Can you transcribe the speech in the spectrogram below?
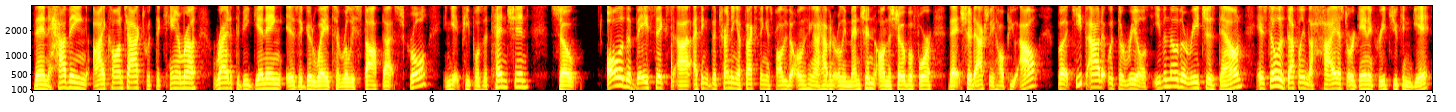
then having eye contact with the camera right at the beginning is a good way to really stop that scroll and get people's attention. So all of the basics. Uh, I think the trending effects thing is probably the only thing I haven't really mentioned on the show before that should actually help you out. But keep at it with the reels. Even though the reach is down, it still is definitely the highest organic reach you can get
